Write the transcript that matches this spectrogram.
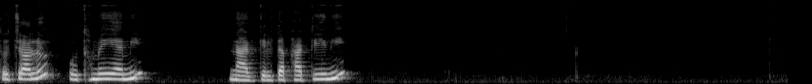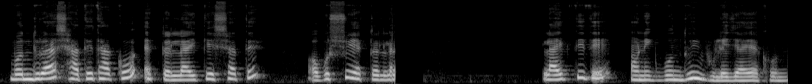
তো চলো, প্রথমেই আমি নারকেলটা ফাটিয়ে নিই। বন্ধুরা, সাথে থাকো একটা লাইকের সাথে। অবশ্যই একটা লাইক দিতে অনেক বন্ধুই ভুলে যায় এখন।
